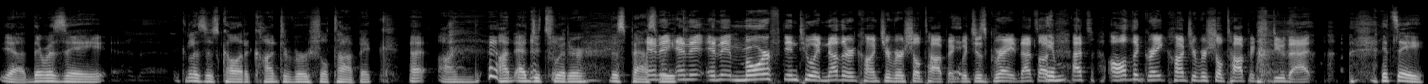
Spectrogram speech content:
yeah, there was a let's just call it a controversial topic uh, on on EduTwitter this past And week. it, and it and it morphed into another controversial topic, which is great. That's all. Im- that's all the great controversial topics do that. it's a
